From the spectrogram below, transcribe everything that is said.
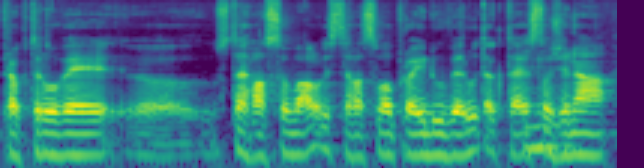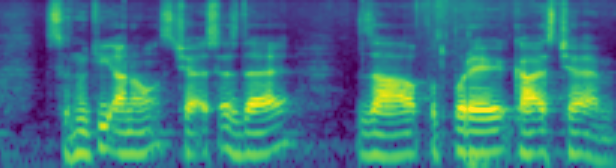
pro kterou vy uh, jste hlasoval, vy jste hlasoval pro její důvěru, tak ta je hmm. složená z hnutí ANO, z ČSSD, za podpory KSČM.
